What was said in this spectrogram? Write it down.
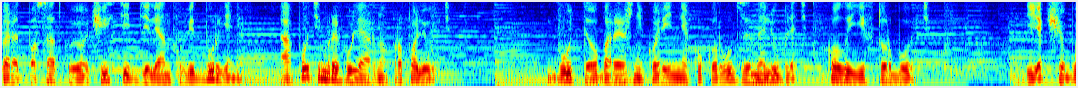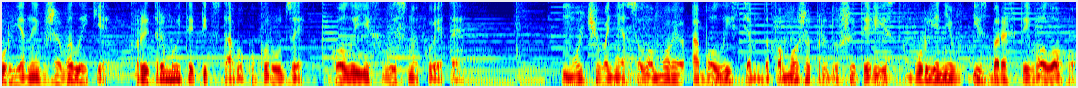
Перед посадкою очистіть ділянку від бур'янів, а потім регулярно прополюють. Будьте обережні коріння кукурудзи не люблять, коли їх турбують. Якщо бур'яни вже великі, притримуйте підставу кукурудзи, коли їх висмикуєте. Мульчування соломою або листям допоможе придушити ріст бур'янів і зберегти вологу.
